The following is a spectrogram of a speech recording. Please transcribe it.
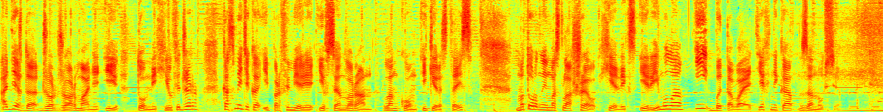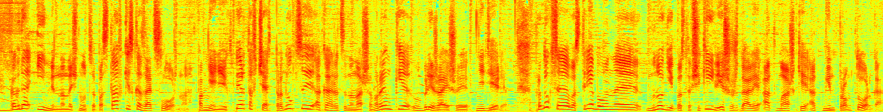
одежда Джорджо Армани и Томми Хилфиджер, косметика и парфюмерия Ив Сен-Лоран, Ланком и Кирстейс, моторные масла Shell, Helix и Римула и бытовая техника Зануси. Когда именно начнутся поставки, сказать сложно. По мнению экспертов, часть продукции окажется на нашем рынке в ближайшие недели. Продукция востребованная, многие поставщики лишь ждали отмашки от Минпромторга.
